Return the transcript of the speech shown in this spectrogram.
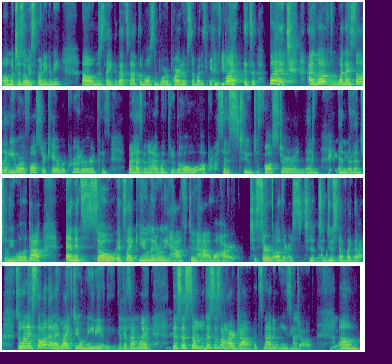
um, which is always funny to me. Um, I'm just like, that's not the most important part of somebody's life, but it's, a, but I loved when I saw that you were a foster care recruiter because my husband and I went through the whole uh, process to, to foster and, and, and eventually will adopt. And it's so, it's like you literally have to have a heart to serve others to, yeah. to do stuff like that so when i saw that i liked you immediately because i'm like this is some this is a hard job it's not an easy job yeah. um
